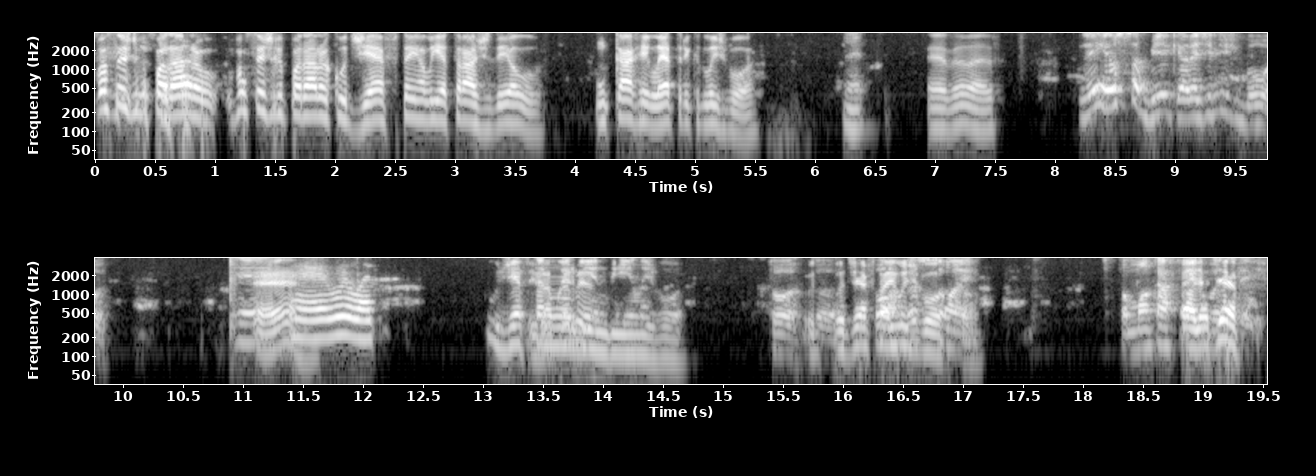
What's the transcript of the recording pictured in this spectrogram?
vocês repararam, vocês repararam que o Jeff tem ali atrás dele um carro elétrico de Lisboa. É verdade. Nem eu sabia que era de Lisboa. É, é um elétrico. O Jeff está num. Airbnb em Lisboa. Tô, O- tô. o Jeff Pô, tá em Lisboa. Tomar um café Olha, com Jeff, vocês.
